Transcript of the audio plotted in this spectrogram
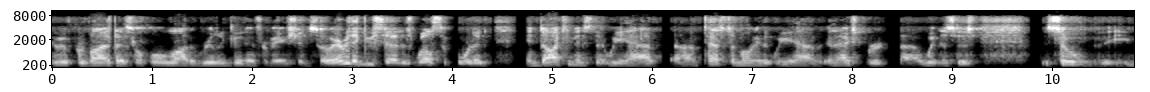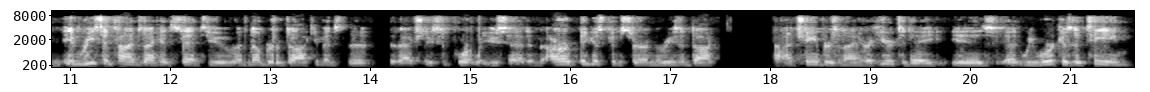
who have provided us a whole lot of really good information. So everything you said is well supported in documents that we have, um, testimony that we have, and expert uh, witnesses. So in recent times, I had sent you a number of documents that, that actually support what you said. And our biggest concern, the reason Doc uh, Chambers and I are here today, is uh, we work as a team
